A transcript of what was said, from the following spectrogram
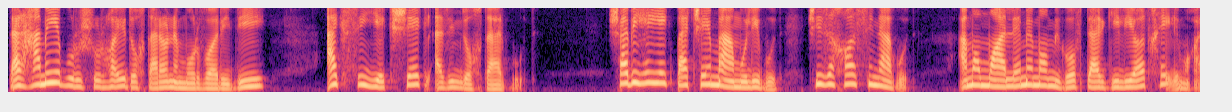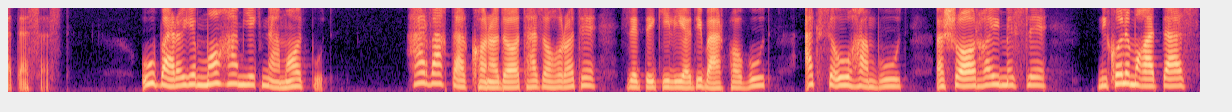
در همه بروشورهای دختران مرواریدی عکسی یک شکل از این دختر بود. شبیه یک بچه معمولی بود. چیز خاصی نبود. اما معلم ما می‌گفت در گیلیاد خیلی مقدس است. او برای ما هم یک نماد بود. هر وقت در کانادا تظاهرات ضد گیلیادی برپا بود، عکس او هم بود و شعارهایی مثل نیکل مقدس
